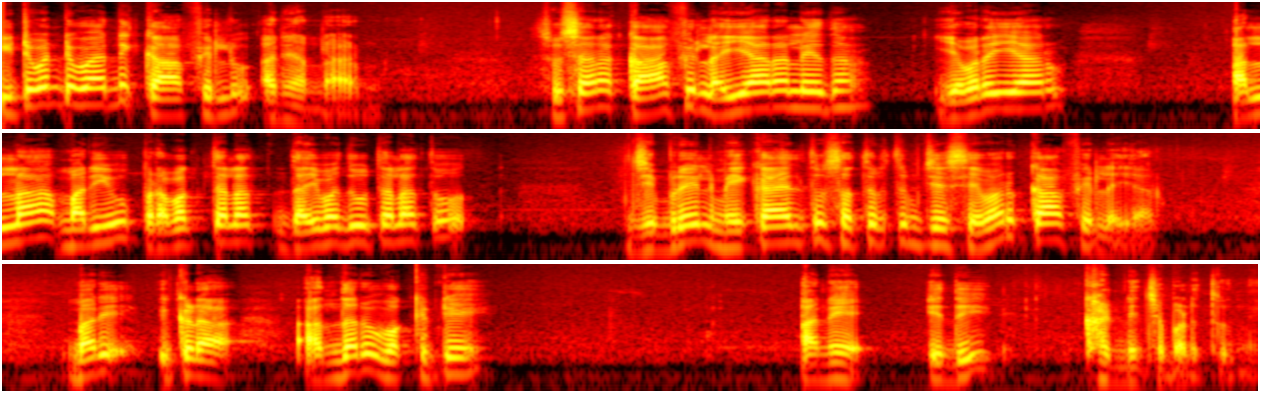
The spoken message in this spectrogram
ఇటువంటి వారిని కాఫిర్లు అని అన్నారు. చూసారా కాఫిర్లు అయ్యారా లేదా? ఎవరయ్యారు? అల్లా మరియు ప్రవక్తల దైవదూతలతో జిబ్రేల్ మేకాయలతో శత్రుత్వం చేసేవారు కాఫిర్లు అయ్యారు. మరి ఇక్కడ అందరూ ఒకటే అనే ఇది ఖండించబడుతుంది.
